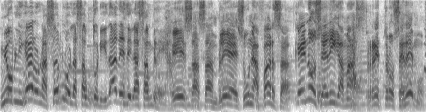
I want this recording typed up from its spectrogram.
Me obligaron a hacerlo las autoridades de la asamblea. Esa asamblea es una farsa. Que no se diga más. Retrocedemos.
